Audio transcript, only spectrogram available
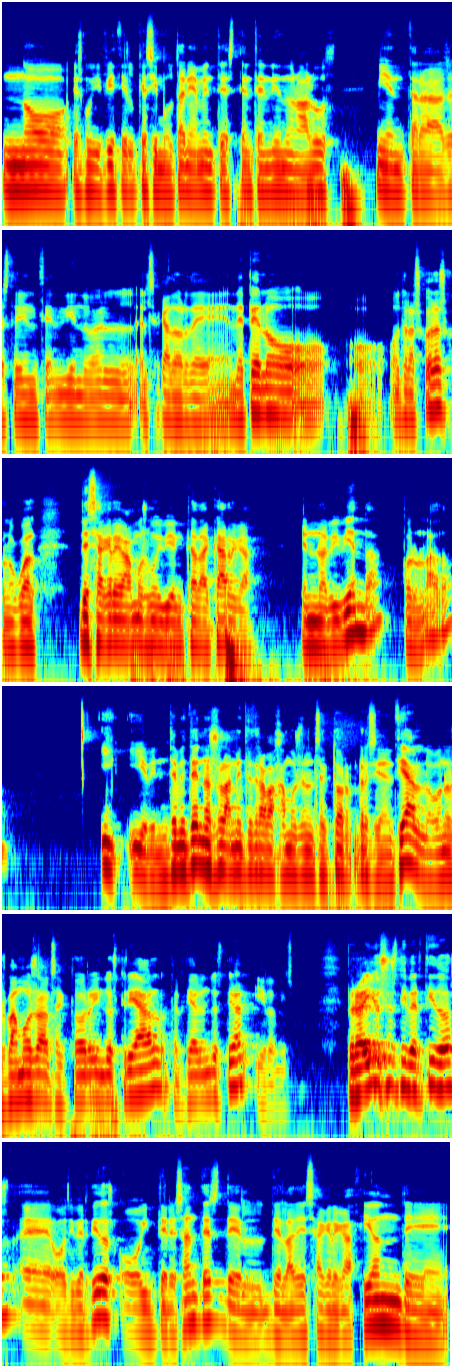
no es muy difícil que simultáneamente esté encendiendo una luz mientras esté encendiendo el, secador de, pelo o, otras cosas, con lo cual desagregamos muy bien cada carga en una vivienda, por un lado, y, evidentemente no solamente trabajamos en el sector residencial, luego nos vamos al sector industrial, terciario industrial y lo mismo. Pero hay usos divertidos eh, o divertidos o interesantes de la desagregación de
